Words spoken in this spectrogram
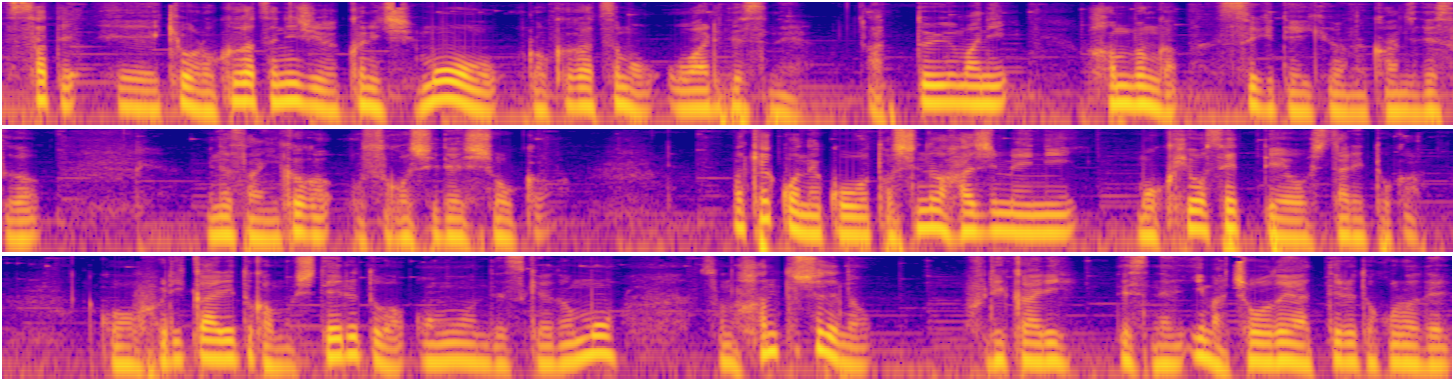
さて、えー、今日6月29日もう6月も終わりですね。あっという間に半分が過ぎていくような感じですが皆さんいかがお過ごしでしょうか、まあ、結構ねこう年の初めに目標設定をしたりとかこう振り返りとかもしているとは思うんですけれどもその半年での振り返りですね今ちょうどやってるところで、ま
